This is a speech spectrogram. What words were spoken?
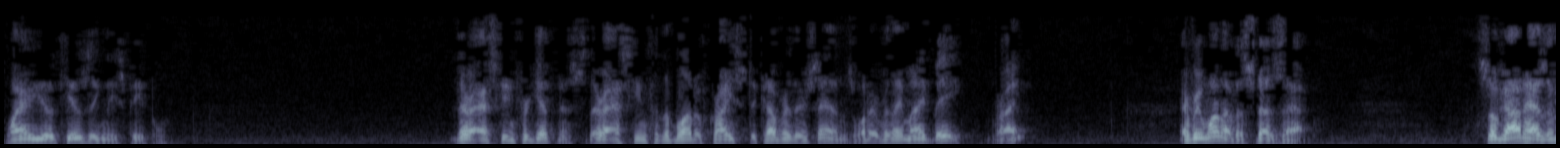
Why are you accusing these people? They're asking forgiveness. They're asking for the blood of Christ to cover their sins, whatever they might be, right? Every one of us does that. So God has an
